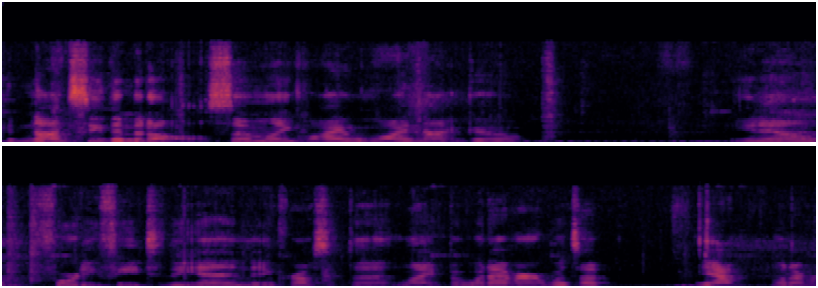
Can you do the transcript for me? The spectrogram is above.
could not see them at all. So I'm like why why not go you know 40 feet to the end and cross at the light. But whatever, what's up? Yeah, whatever.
